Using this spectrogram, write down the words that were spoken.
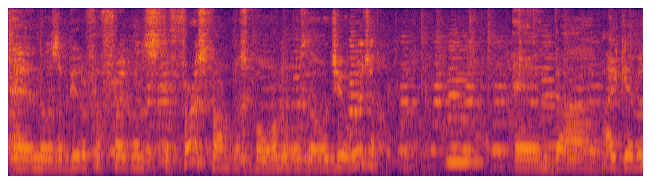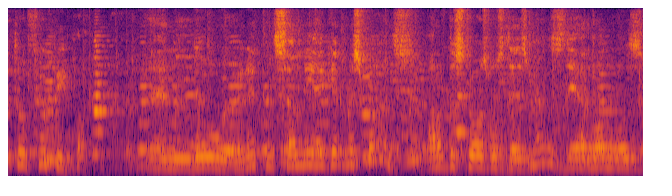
and there was a beautiful fragrance. The first one was born, it was the OG original. And uh, I gave it to a few people, and they were wearing it, and suddenly I get response. One of the stores was Desmond's, the other one was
